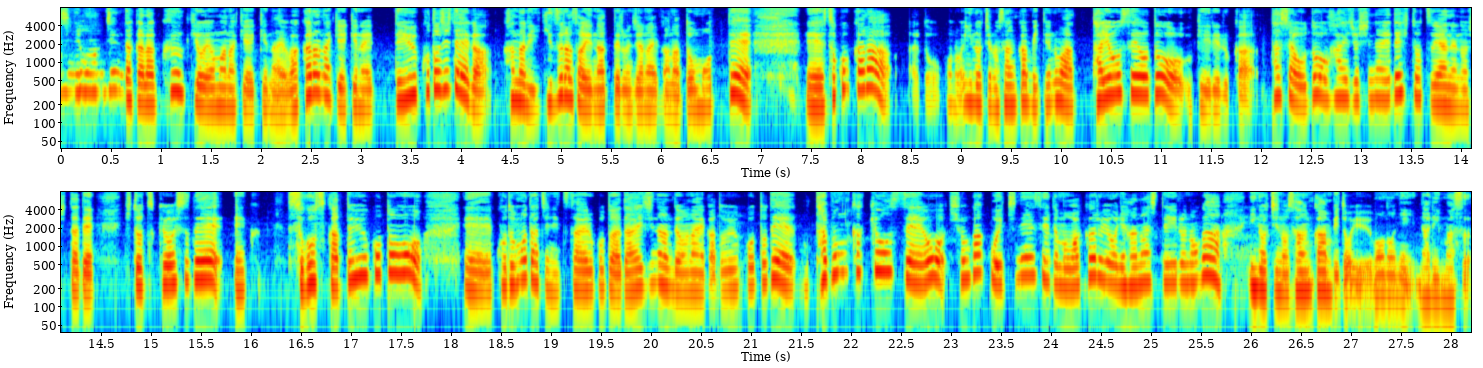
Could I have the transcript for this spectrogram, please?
じ日本人だから空気を読まなきゃいけない、分からなきゃいけないっていうこと自体がかなり生きづらさになってるんじゃないかなと思って、えー、そこからとこの命の参加日っていうのは多様性をどう受け入れるか、他者をどう排除しないで一つ屋根の下で、一つ教室で、えー過ごすかということを、えー、子どもたちに伝えることは大事なんではないかということで多文化共生を小学校1年生でも分かるように話しているのが命の参観日というものになります。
